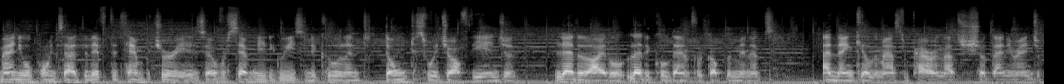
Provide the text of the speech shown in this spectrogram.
manual points out that if the temperature is over 70 degrees in the coolant, don't switch off the engine. Let it idle, let it cool down for a couple of minutes, and then kill the master power, and that should shut down your engine.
